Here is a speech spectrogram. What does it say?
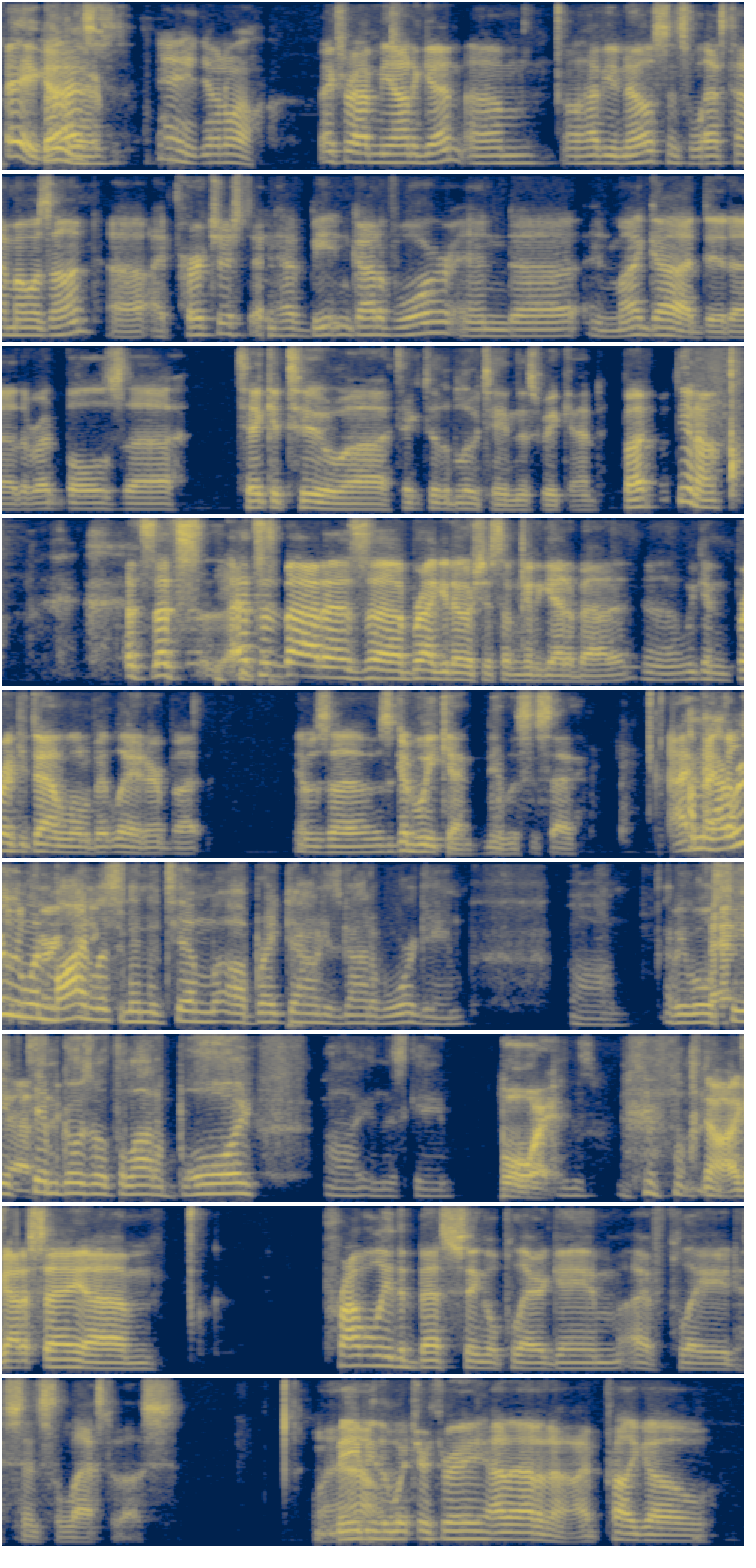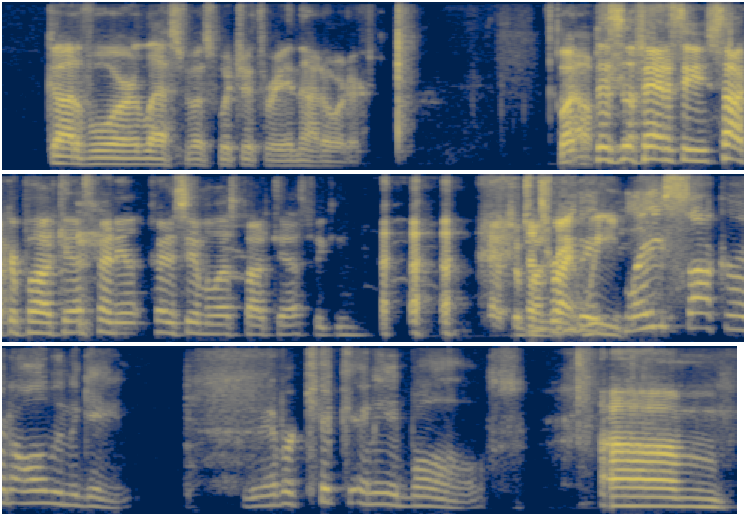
Hey guys, Hey, doing well. thanks for having me on again. Um, I'll have you know, since the last time I was on, uh, I purchased and have beaten God of War, and uh, and my God, did uh, the Red Bulls uh, take it to uh, take it to the blue team this weekend? But you know, that's that's that's about as uh, braggadocious I'm going to get about it. Uh, we can break it down a little bit later, but it was a it was a good weekend, needless to say. I mean, I, felt really wouldn't very- mind listening to Tim uh, break down his God of War game. Um, I mean, we'll see if Tim goes with a lot of boy uh, in this game. Boy, no, I gotta say, um, probably the best single player game I've played since The Last of Us. Maybe The Witcher Three. I, I don't know. I'd probably go God of War, Last of Us, Witcher Three in that order. But Wow. this is a fantasy soccer podcast, fantasy MLS podcast. We can catch up That's on right. Do they we- play soccer at all in the game? Do they ever kick any balls? Um,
